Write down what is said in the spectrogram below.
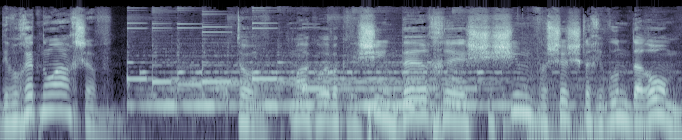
דיווחי תנועה עכשיו. טוב, מה קורה בכבישים? דרך 66 אה, לכיוון דרום.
